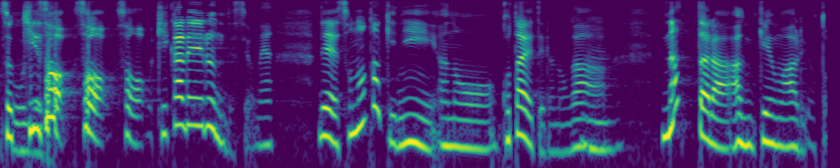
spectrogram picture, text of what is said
そうそうそうそう聞かれるんですよね。でその時にあの答えてるのが、なったら案件はあるよと、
